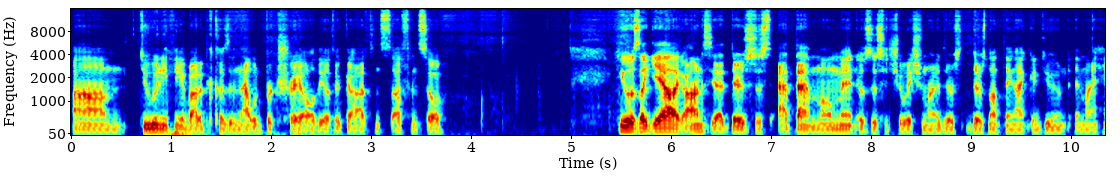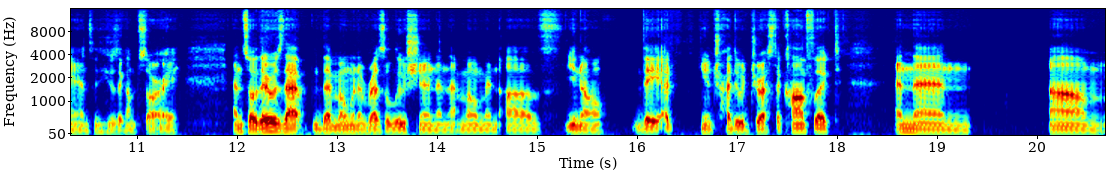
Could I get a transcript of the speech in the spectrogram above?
um, do anything about it because then that would betray all the other gods and stuff. And so he was like, "Yeah, like honestly, that there's just at that moment it was a situation where there's there's nothing I could do in, in my hands." And he was like, "I'm sorry." And so there was that that moment of resolution and that moment of you know they uh, you know tried to address the conflict, and then um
